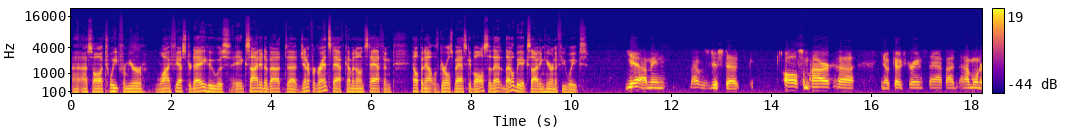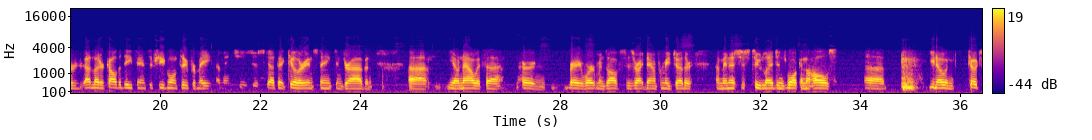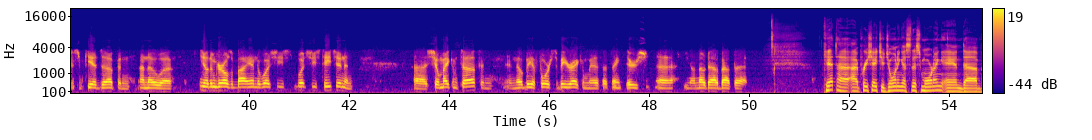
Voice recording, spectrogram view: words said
I saw a tweet from your wife yesterday who was excited about uh, Jennifer Grandstaff coming on staff and helping out with girls basketball. So that that'll be exciting here in a few weeks. Yeah, I mean that was just a awesome hire uh, you know, Coach Grandstaff, I'd I want her I'd let her call the defense if she'd want to for me. I mean, she's just got that killer instinct and drive and uh, you know, now with uh her and Barry Workman's offices right down from each other, I mean, it's just two legends walking the halls. Uh you know, and coaching some kids up and I know uh you know, them girls will buy into what she's what she's teaching and uh, she'll make them tough, and and they'll be a force to be reckoned with. I think there's uh, you know no doubt about that. Kit, uh, I appreciate you joining us this morning, and uh,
